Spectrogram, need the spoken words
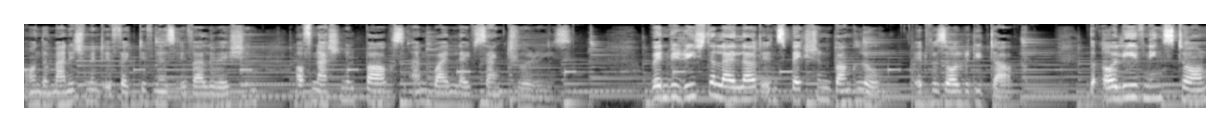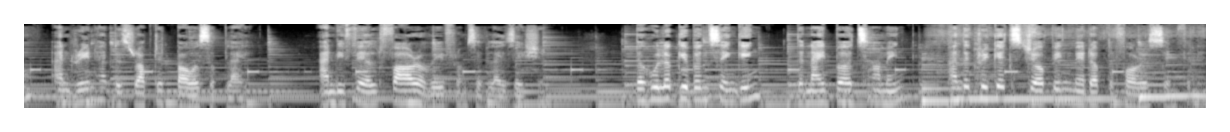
on the Management Effectiveness Evaluation of National Parks and Wildlife Sanctuaries. When we reached the Lailad inspection bungalow, it was already dark. The early evening storm and rain had disrupted power supply, and we felt far away from civilization. The hoolock gibbon singing the night birds humming, and the crickets chirping made up the forest symphony.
